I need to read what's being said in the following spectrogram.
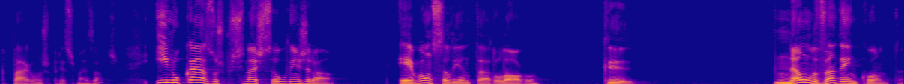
que pagam os preços mais altos. E no caso, os profissionais de saúde em geral, é bom salientar logo que, não levando em conta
